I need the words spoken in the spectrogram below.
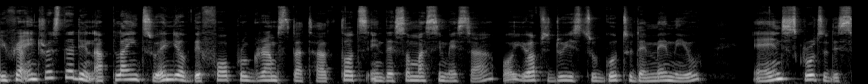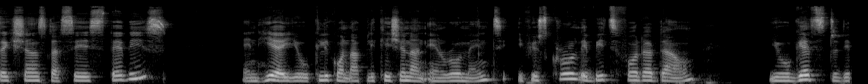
if you're interested in applying to any of the four programs that are taught in the summer semester, all you have to do is to go to the menu and scroll to the sections that says studies. And here you click on application and enrollment. If you scroll a bit further down, you will get to the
